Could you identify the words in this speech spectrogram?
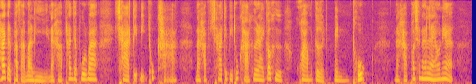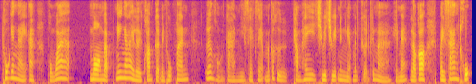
ถ้าเกิดภาษาบาลีนะครับ ท่านจะพูดว่าชาติปิทุกขานะครับ ชาติปิทุกขาคืออะไรก็คือ ความเกิดเป็นทุกข์นะครับ เพราะฉะนั้นแล้วเนี่ยทุกยังไงอะผมว่ามองแบบง่ายๆ เลยความเกิดเป็นทุกข์เพราะฉะนั้นเรื่องของการมีเซ็กซ์เนี่ยมันก็คือทำให้ชีวิตชีวิตหนึ่งเนี่ยมันเกิดขึ้นมาเห็นไหมแล้วก็ไปสร้างทุกข์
